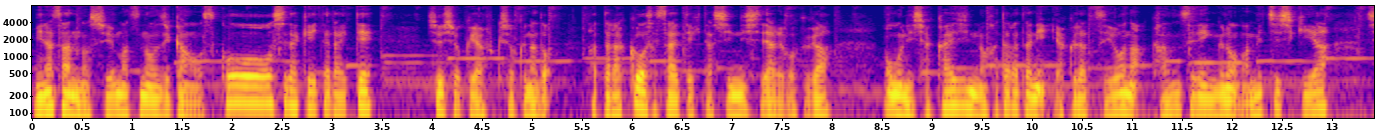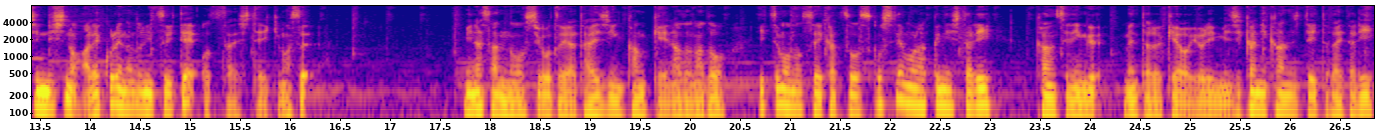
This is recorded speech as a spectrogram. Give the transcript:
皆さんの週末のお時間を少しだけいただいて就職や復職など働くを支えてきた心理師である僕が主に社会人の方々に役立つようなカウンセリングの豆知識や心理師のあれこれなどについてお伝えしていきます。皆さんのお仕事や対人関係などなどいつもの生活を少しでも楽にしたりカウンセリングメンタルケアをより身近に感じていただいたり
